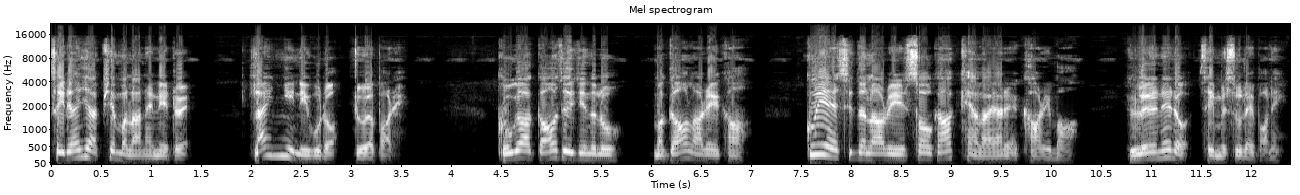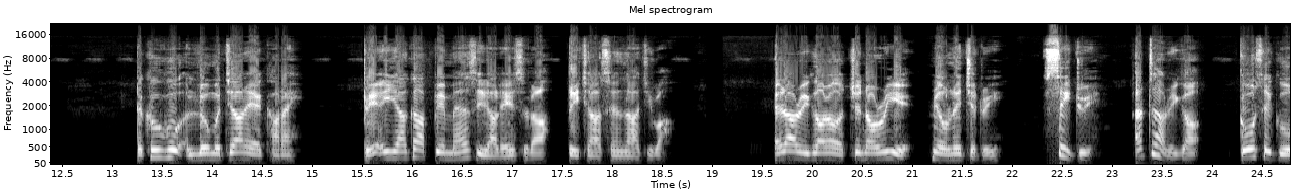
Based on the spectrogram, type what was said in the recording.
စိတ်တိုင်းကြဖြစ်မလာနိုင်တဲ့အတွက်လိုက်ညှိနေဖို့တော့လိုအပ်ပါတယ်ကိုကကောင်းစေခြင်းသလိုမကောင်းလာတဲ့အခါကိုယ့်ရဲ့စေတနာတွေစော်ကားခံလာရတဲ့အခါတွေမှာလွယ်နဲ့တော့စိတ်မဆိုးလိုက်ပါနဲ့တခုခုအလိုမကျတဲ့အခါတိုင်း ဘယ်အရာကပင်ပန်းစေရလဲဆိုတာသေချာစဉ်းစားကြည့်ပါအဲ့ဒါတွေကတော့ကျွန်တော်တို့ရဲ့မျှော်လင့်ချက်တွေစိတ်တွေအတ္တတွေကကိုယ်စိတ်ကို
